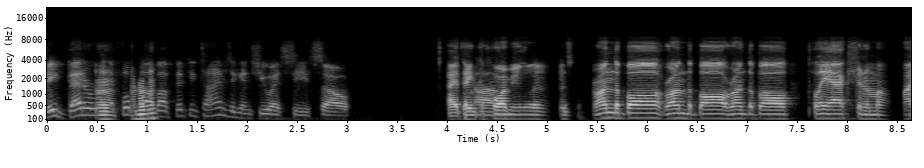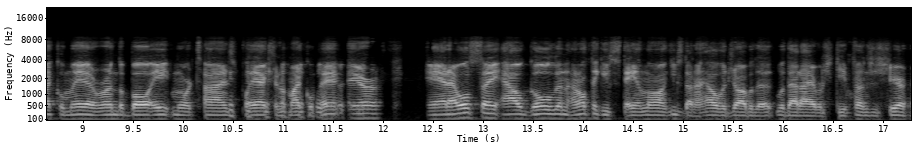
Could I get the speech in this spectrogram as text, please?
They better run the football Mhm. about 50 times against USC. So, I think the Um, formula is run the ball, run the ball, run the ball, play action of Michael Mayer, run the ball eight more times, play action of Michael Mayer. And I will say Al Golden, I don't think he's staying long. He's done a hell of a job with that with that Irish defense this year.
